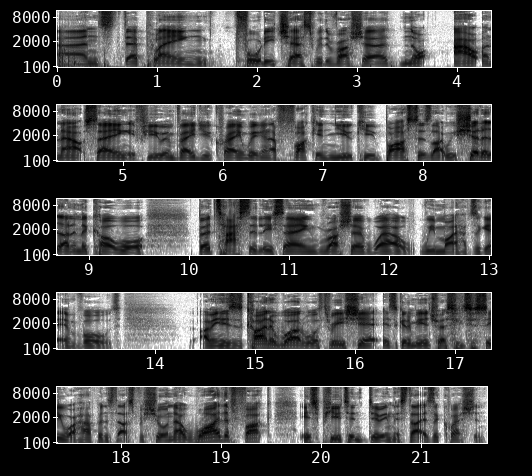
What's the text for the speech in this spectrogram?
and they're playing 4D chess with Russia, not out and out saying if you invade Ukraine, we're going to fucking nuke you bastards like we should have done in the Cold War. But tacitly saying, Russia, well, we might have to get involved. I mean, this is kind of World War Three shit. It's going to be interesting to see what happens. That's for sure. Now, why the fuck is Putin doing this? That is the question.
